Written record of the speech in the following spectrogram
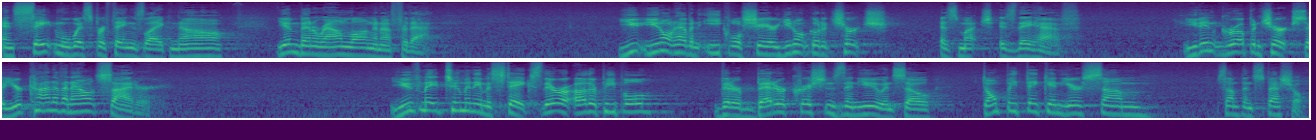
And Satan will whisper things like, No, you haven't been around long enough for that. You, you don't have an equal share. You don't go to church as much as they have. You didn't grow up in church, so you're kind of an outsider. You've made too many mistakes. There are other people that are better Christians than you, and so don't be thinking you're some something special.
